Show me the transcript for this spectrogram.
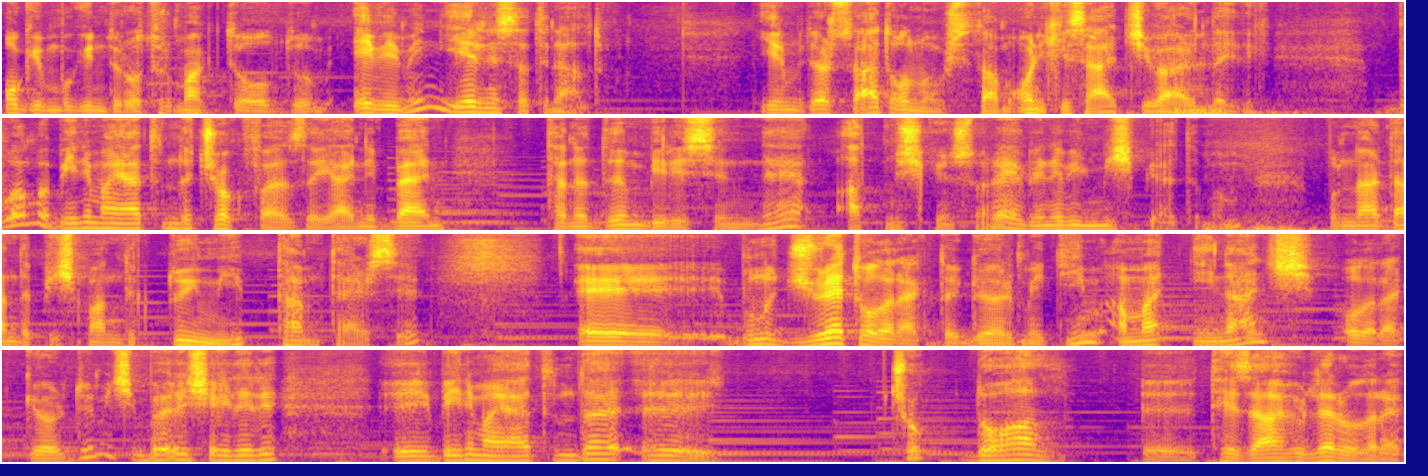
o gün bugündür oturmakta olduğum evimin yerini satın aldım. 24 saat olmamıştı tam 12 saat civarındaydık. Bu ama benim hayatımda çok fazla yani ben tanıdığım birisinle 60 gün sonra evlenebilmiş bir adamım. Bunlardan da pişmanlık duymayıp tam tersi e, bunu cüret olarak da görmediğim ama inanç olarak gördüğüm için böyle şeyleri e, benim hayatımda e, çok doğal e, tezahürler olarak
